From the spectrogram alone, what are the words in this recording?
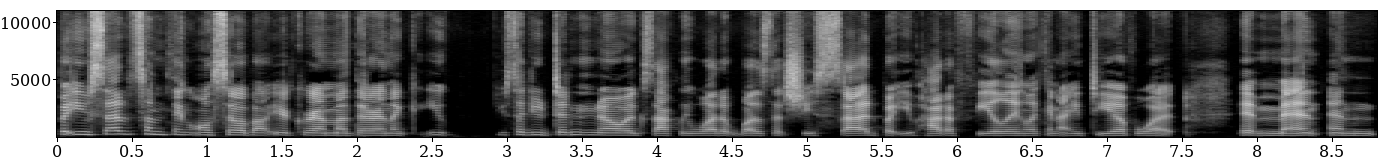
But you said something also about your grandmother and like you you said you didn't know exactly what it was that she said, but you had a feeling like an idea of what it meant and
